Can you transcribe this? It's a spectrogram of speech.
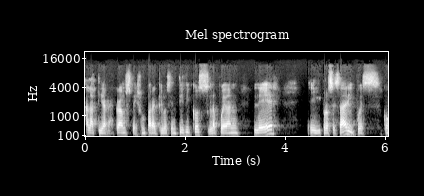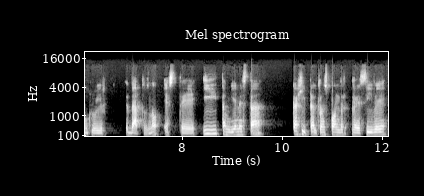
a la Tierra, Ground Station, para que los científicos la puedan leer y procesar y pues concluir datos, ¿no? Este, y también esta cajita, el transponder, recibe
